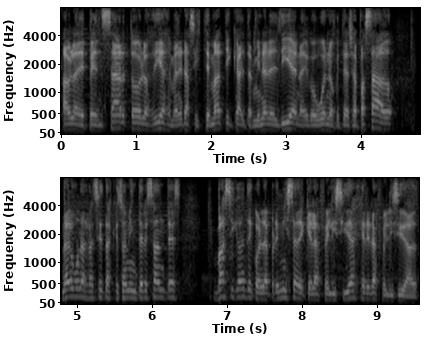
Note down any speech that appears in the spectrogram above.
habla de pensar todos los días de manera sistemática al terminar el día en algo bueno que te haya pasado. Da algunas recetas que son interesantes, básicamente con la premisa de que la felicidad genera felicidad.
